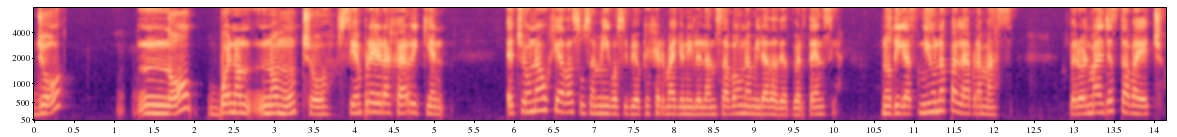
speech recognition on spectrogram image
¿Yo? No, bueno, no mucho. Siempre era Harry quien. Echó una ojeada a sus amigos y vio que Hermione le lanzaba una mirada de advertencia. No digas ni una palabra más. Pero el mal ya estaba hecho.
